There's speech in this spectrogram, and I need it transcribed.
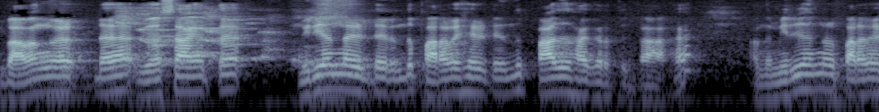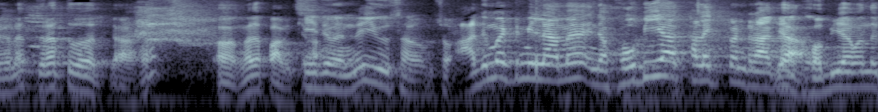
இப்போ அவங்களோட விவசாயத்தை மிருகங்கள்ட்ட இருந்து பறவைகள்ட்ட இருந்து பாதுகாக்கிறதுக்காக அந்த மிருகங்கள் பறவைகளை அவங்க அதை பாவிக்கலாம். இது வந்து யூஸ் ஆகும். ஸோ அது மட்டும் இல்லாம இந்த ஹொபியா கலெக்ட் பண்றாங்க. ஹொபியா வந்து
